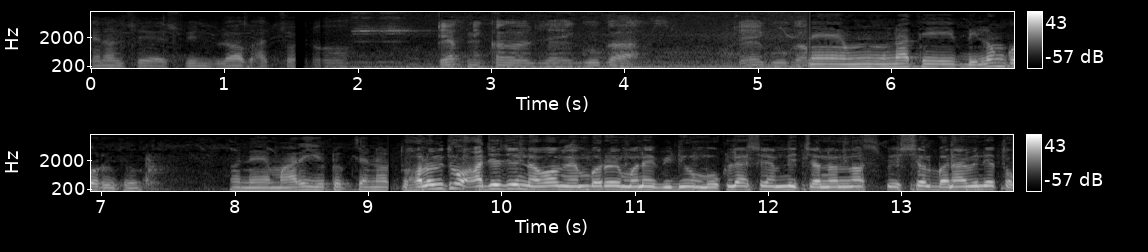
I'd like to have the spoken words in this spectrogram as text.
ચેનલ છે અશ્વિન બ્લોગ હાથસો. ટેકનિકલ જય ગુગા. જય ગુગા. ને હું ઉનાથી બિલોંગ કરું છું. અને મારી યુટ્યુબ ચેનલ તો હાલો મિત્રો, આજે જે નવા મેમ્બરોએ મને વીડિયો મોકલ્યા છે એમની ચેનલના સ્પેશિયલ બનાવીને, તો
